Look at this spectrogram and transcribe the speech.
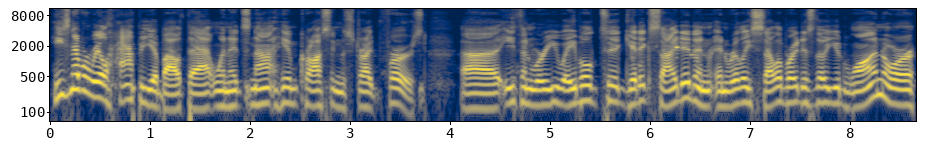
He's never real happy about that when it's not him crossing the stripe first. Uh, Ethan, were you able to get excited and, and really celebrate as though you'd won, or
